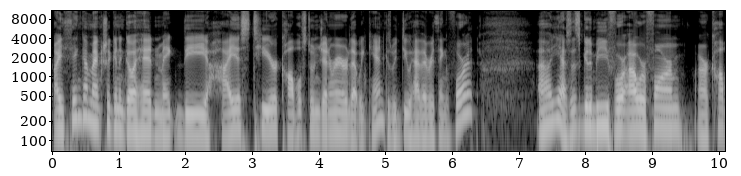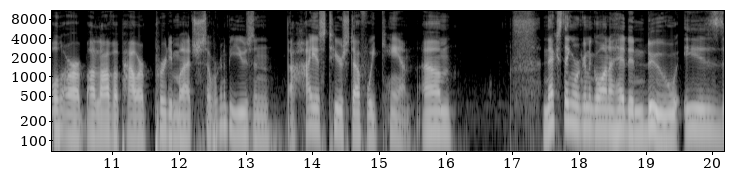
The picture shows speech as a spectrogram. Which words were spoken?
I think I'm actually going to go ahead and make the highest tier cobblestone generator that we can because we do have everything for it. Uh, yeah, so this is going to be for our farm, our cobble, or our lava power pretty much. So we're going to be using the highest tier stuff we can. Um, next thing we're going to go on ahead and do is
